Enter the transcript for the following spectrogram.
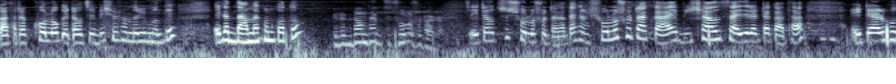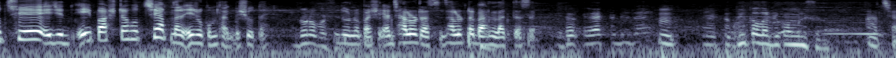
কাঁথাটা খোলক এটা হচ্ছে বিশ্ব সুন্দরীর মধ্যে। এটার দাম এখন কত? এটার দাম থাকছে ষোলোশো টাকা। তো এটা হচ্ছে ষোলোশো টাকা। দেখেন ষোলোশো টাকায় বিশাল সাইজের একটা কাঁথা। এটার হচ্ছে এই যে এই পাশটা হচ্ছে আপনার এরকম থাকবে সুতায় দোনো পাশে। আর ঝালট আছে ঝালটটা ভালো লাগতেছে। আচ্ছা।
